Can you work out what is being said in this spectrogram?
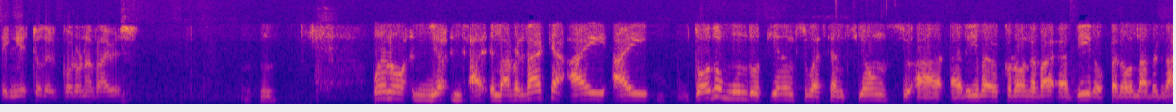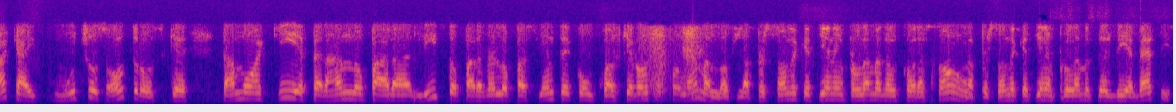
en esto del coronavirus. Bueno, yo, la verdad que hay, hay, todo mundo tiene su atención arriba del coronavirus, pero la verdad que hay muchos otros que estamos aquí esperando para, listo para ver los pacientes con cualquier otro problema, los, las personas que tienen problemas del corazón, las personas que tienen problemas del diabetes.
